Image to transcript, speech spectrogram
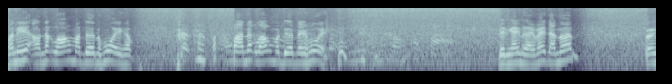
วันนี้เอานักร้องมาเดินห้วยครับ พานักร้องมาเดินในห้วยนี่เอานักร้องเข้าป่าเป็นไงเหนื่อยไหมจันนวลเป็น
